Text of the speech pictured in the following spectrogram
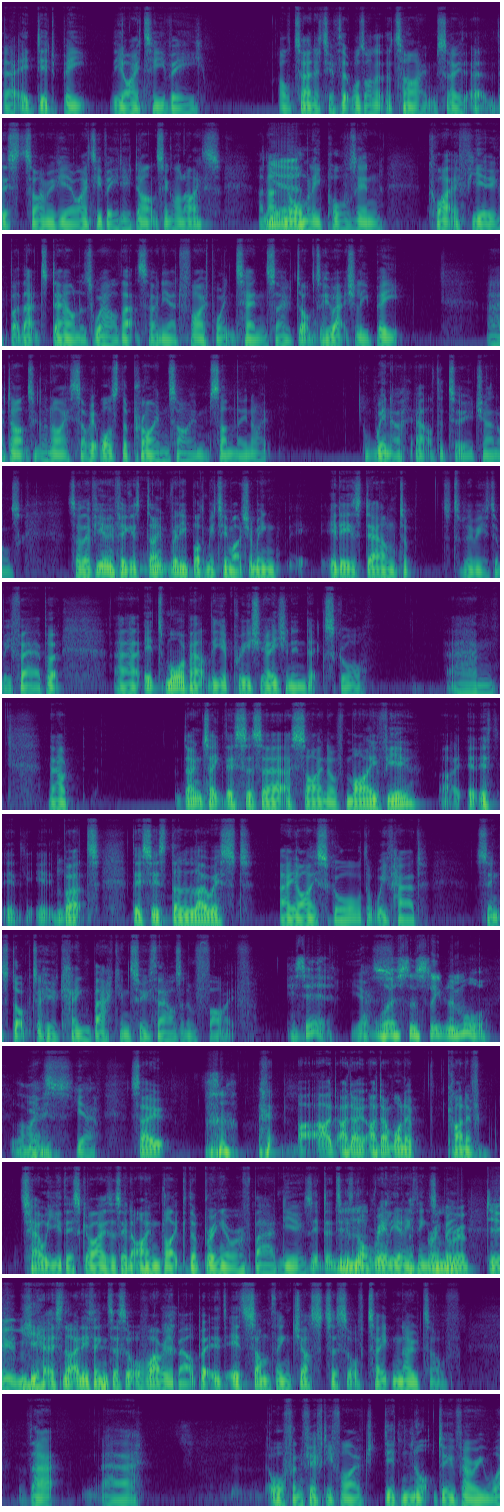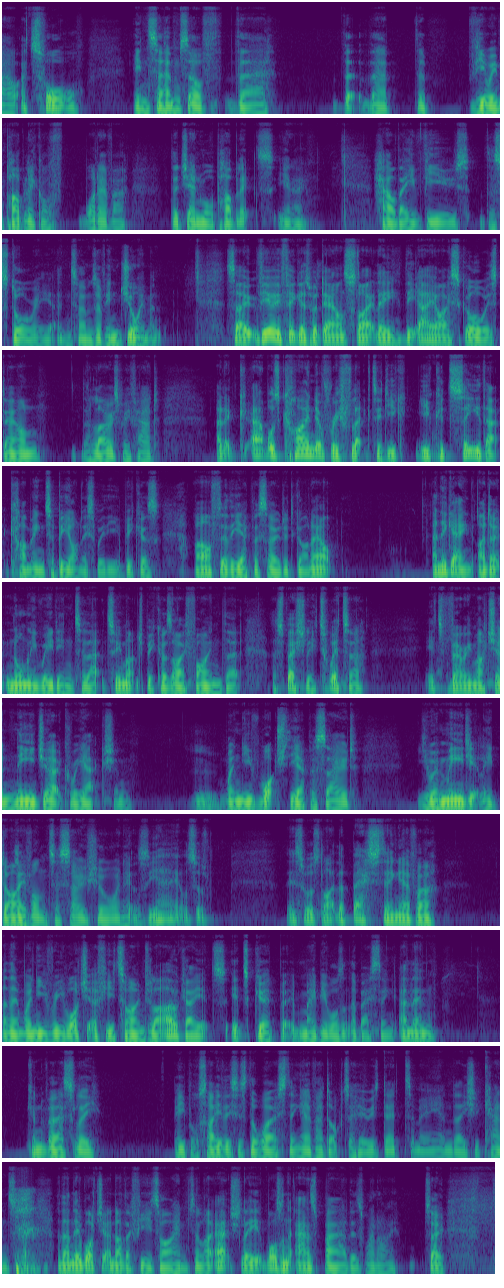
uh, it did beat the ITV alternative that was on at the time. So at this time of year, ITV do Dancing on Ice, and that Yeah. normally pulls in quite a few, but that's down as well. That's only had five point ten. So Doctor Who actually beat uh, Dancing on Ice. So it was the prime time Sunday night winner out of the two channels. So the viewing figures don't really bother me too much. I mean, it is down to to be to be fair, but uh, it's more about the appreciation index score. Um, now, don't take this as a, a sign of my view, uh, it, it, it, it, but this is the lowest AI score that we've had since Doctor Who came back in 2005. Is it? Yes. Worse than Sleep No More. Blimey. Yes, yeah. So I, I don't I don't want to kind of tell you this, guys, as in I'm like the bringer of bad news. It, it's Mm, not really anything to be of doom. Yeah, it's not anything to sort of worry about, but it, it's something just to sort of take note of that. Uh, Orphan 55 did not do very well at all in terms of the the the, the viewing public or whatever the general public's you know how they views the story in terms of enjoyment. So viewing figures were down slightly. The AI score was down, the lowest we've had, and it that was kind of reflected. You you could see that coming, to be honest with you, because after the episode had gone out, and again, I don't normally read into that too much because I find that, especially Twitter, it's very much a knee jerk reaction. Mm. When you've watched the episode, you immediately dive onto social, and it was yeah, it was a, this was like the best thing ever. And then when you rewatch it a few times, you're like, okay, it's it's good, but it maybe it wasn't the best thing. And then conversely, people say this is the worst thing ever. Doctor Who is dead to me, and they should cancel it. and then they watch it another few times and like, actually, it wasn't as bad as when I. So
